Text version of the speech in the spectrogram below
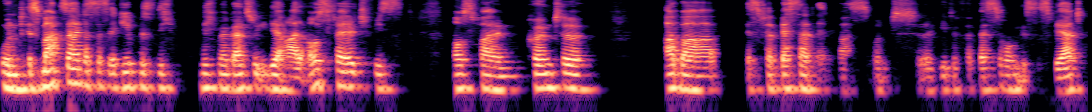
Und es mag sein, dass das Ergebnis nicht, nicht mehr ganz so ideal ausfällt, wie es ausfallen könnte, aber es verbessert etwas und äh, jede Verbesserung ist es wert,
